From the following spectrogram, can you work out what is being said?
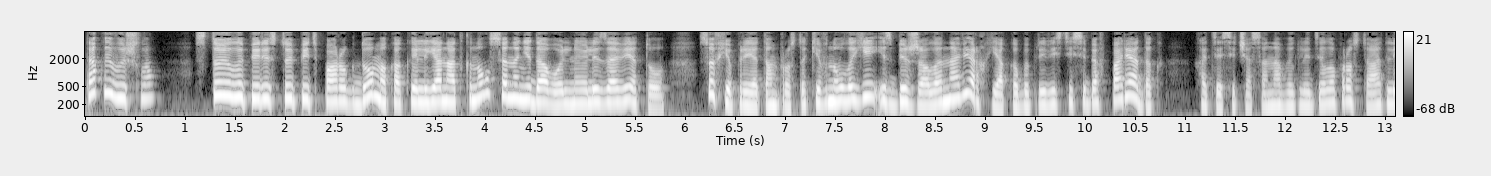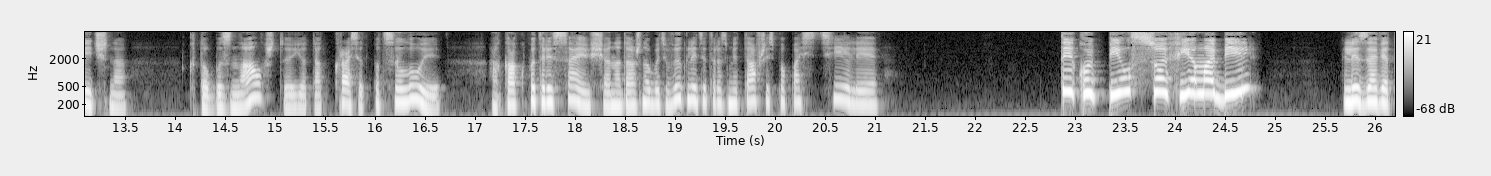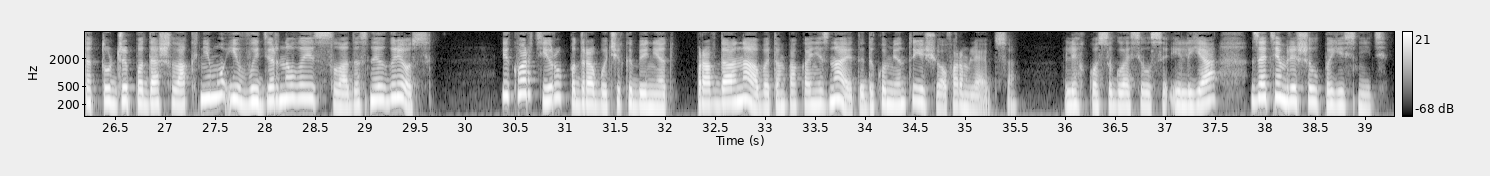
Так и вышло. Стоило переступить порог дома, как Илья наткнулся на недовольную Елизавету. Софья при этом просто кивнула ей и сбежала наверх, якобы привести себя в порядок, хотя сейчас она выглядела просто отлично. Кто бы знал, что ее так красят поцелуи. А как потрясающе она, должно быть, выглядит, разметавшись по постели. «Ты купил, Софья, мобиль?» Лизавета тут же подошла к нему и выдернула из сладостных грез и квартиру под рабочий кабинет. Правда, она об этом пока не знает, и документы еще оформляются. Легко согласился Илья, затем решил пояснить.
